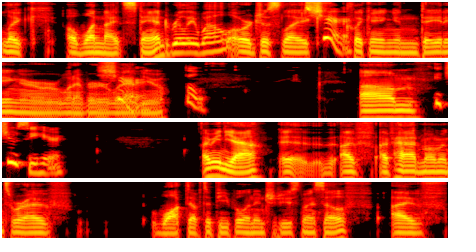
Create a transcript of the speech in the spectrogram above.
like a one night stand really well, or just like Sure. clicking and dating or whatever, what have Sure. you? both Um, get juicy here I mean, yeah, it, I've I've had moments where I've walked up to people and introduced myself. I've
